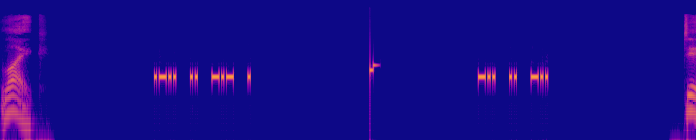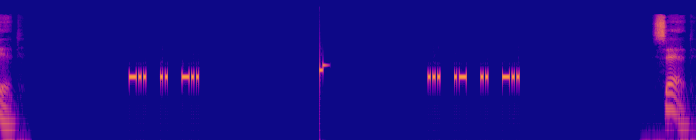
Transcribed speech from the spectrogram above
Like. Did. Said.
